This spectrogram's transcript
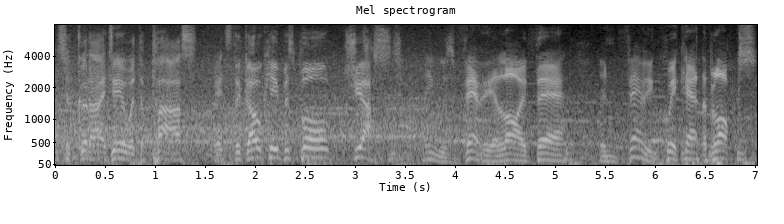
That's a good idea with the pass. It's the goalkeeper's ball, just. He was very alive there and very quick out the blocks.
